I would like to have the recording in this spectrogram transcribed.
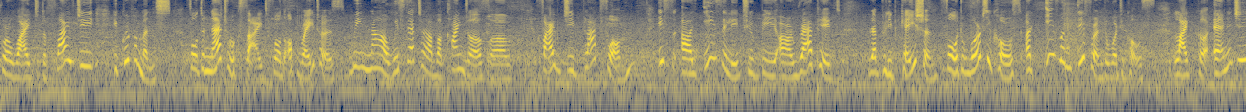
provide the 5G equipment for the network side for the operators. We now, we set up a kind of 5G uh, platform. It's uh, easily to be a rapid replication for the verticals and even different verticals like uh, energy,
